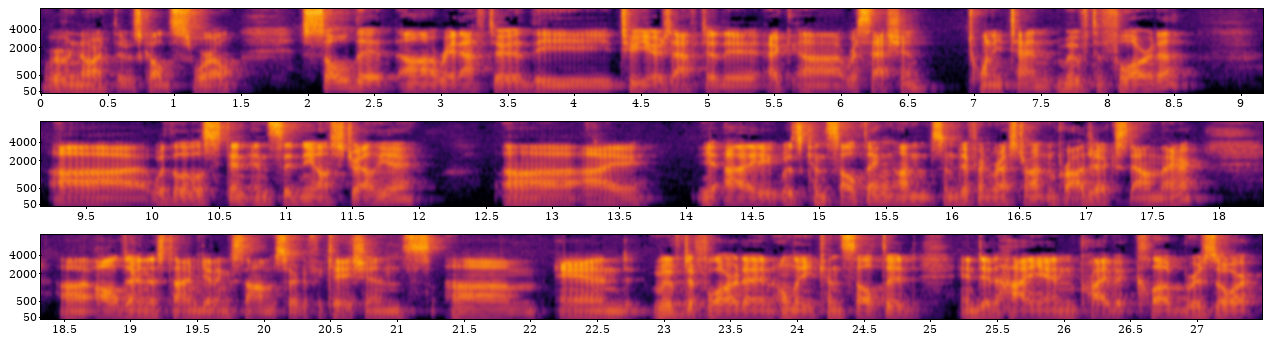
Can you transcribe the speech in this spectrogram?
River North. It was called Swirl. Sold it uh, right after the two years after the uh, recession 2010. Moved to Florida uh, with a little stint in Sydney, Australia. Uh, I yeah, I was consulting on some different restaurant and projects down there. Uh, all during this time, getting some certifications, um, and moved to Florida and only consulted and did high end private club resort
